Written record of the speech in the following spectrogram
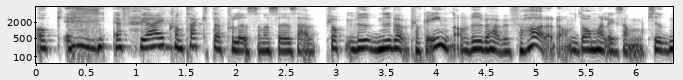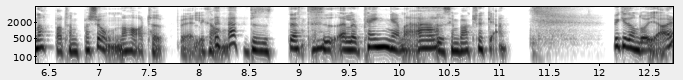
Och FBI kontaktar polisen och säger så här, plock, vi, ni behöver plocka in dem, vi behöver förhöra dem. De har liksom kidnappat en person och har typ eh, liksom bytet, eller pengarna i sin baklucka. Vilket de då gör.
